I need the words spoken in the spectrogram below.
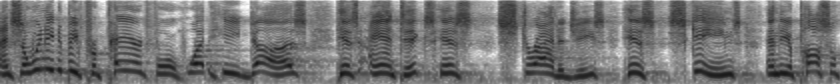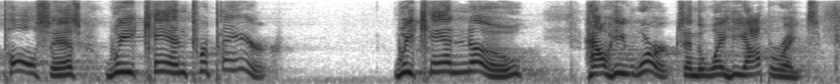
And so we need to be prepared for what he does, his antics, his strategies, his schemes. And the Apostle Paul says we can prepare. We can know how he works and the way he operates.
